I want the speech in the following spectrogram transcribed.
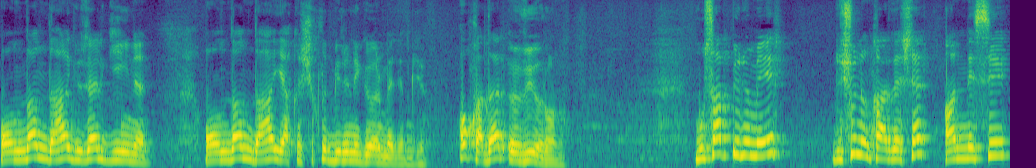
ondan daha güzel giyinen, ondan daha yakışıklı birini görmedim diyor. O kadar övüyor onu. Musab bin Ümeyr düşünün kardeşler annesi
